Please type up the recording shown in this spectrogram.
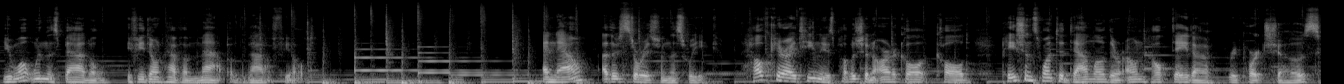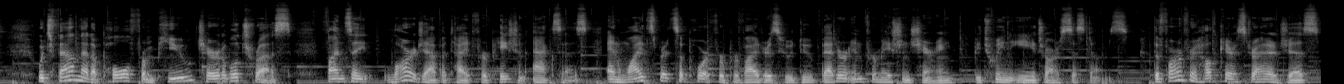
you won't win this battle if you don't have a map of the battlefield. And now, other stories from this week. Healthcare IT News published an article called Patients Want to Download Their Own Health Data, report shows, which found that a poll from Pew Charitable Trust finds a large appetite for patient access and widespread support for providers who do better information sharing between EHR systems. The Forum for Healthcare Strategists,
